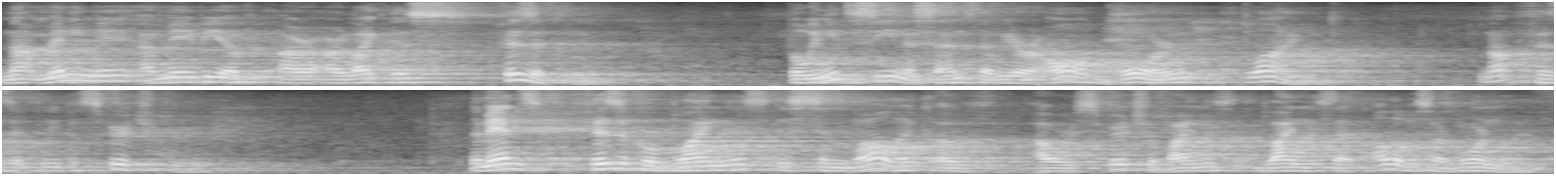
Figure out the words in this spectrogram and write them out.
Not many may, uh, maybe are, are like this physically. But we need to see in a sense that we are all born blind. Not physically, but spiritually. The man's physical blindness is symbolic of our spiritual blindness, blindness that all of us are born with.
